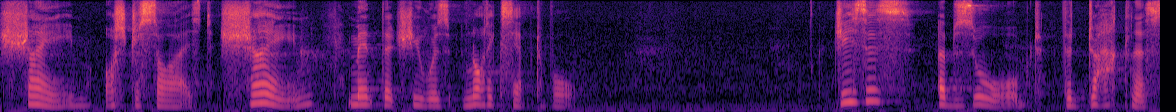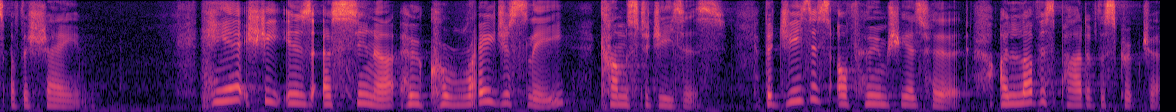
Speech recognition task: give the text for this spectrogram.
shame, ostracized. Shame meant that she was not acceptable. Jesus absorbed the darkness of the shame. Here she is a sinner who courageously comes to Jesus, the Jesus of whom she has heard. I love this part of the scripture.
